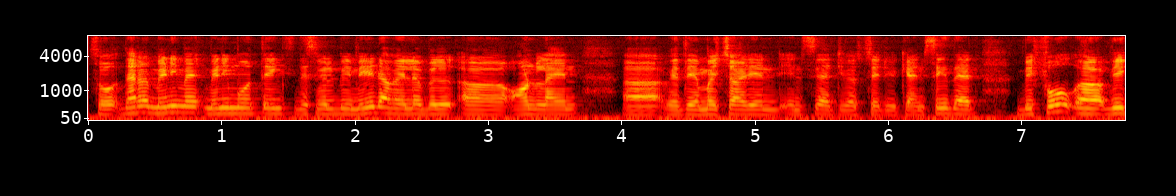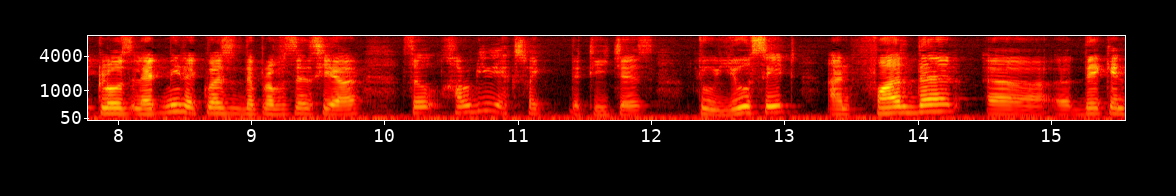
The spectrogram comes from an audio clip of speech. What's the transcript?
So there are many many more things. This will be made available uh, online uh, with the MHRD and NCERT website. You can see that. Before uh, we close, let me request the professors here. So how do you expect the teachers to use it and further uh, uh, they can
